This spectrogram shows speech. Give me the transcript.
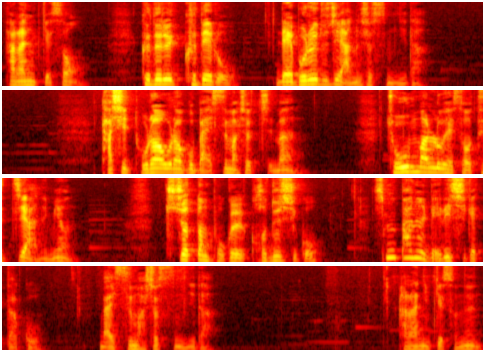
하나님께서 그들을 그대로 내버려 두지 않으셨습니다. 다시 돌아오라고 말씀하셨지만 좋은 말로 해서 듣지 않으면 주셨던 복을 거두시고 심판을 내리시겠다고 말씀하셨습니다. 하나님께서는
